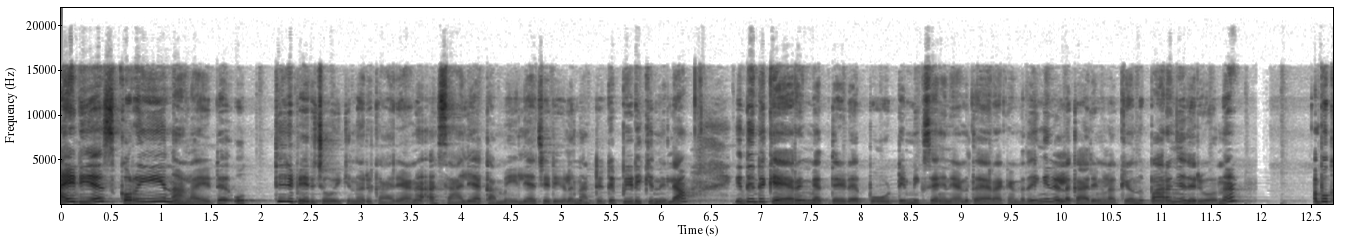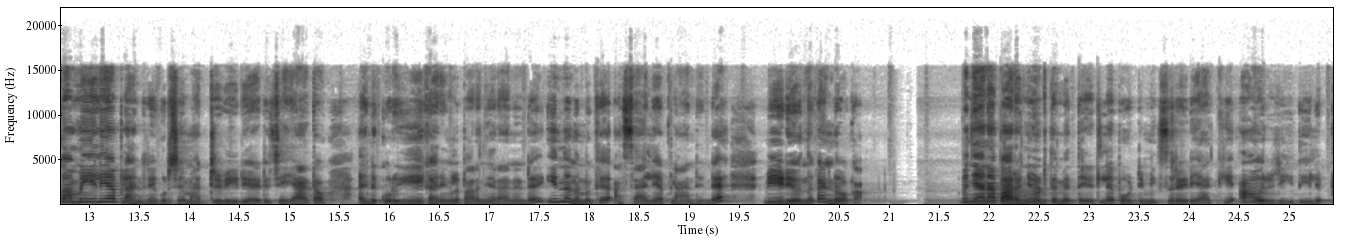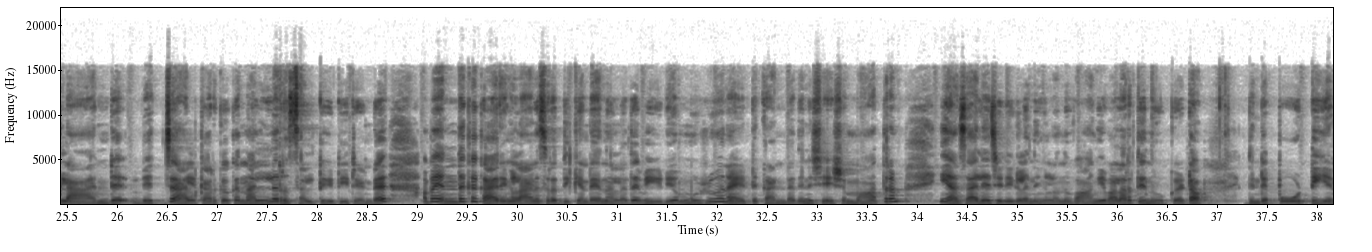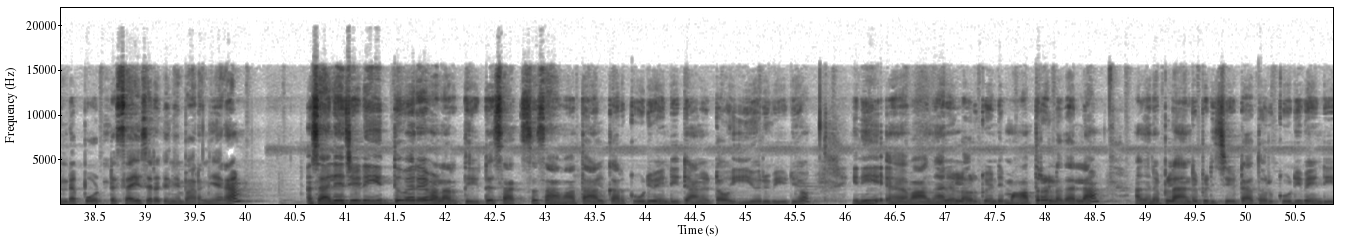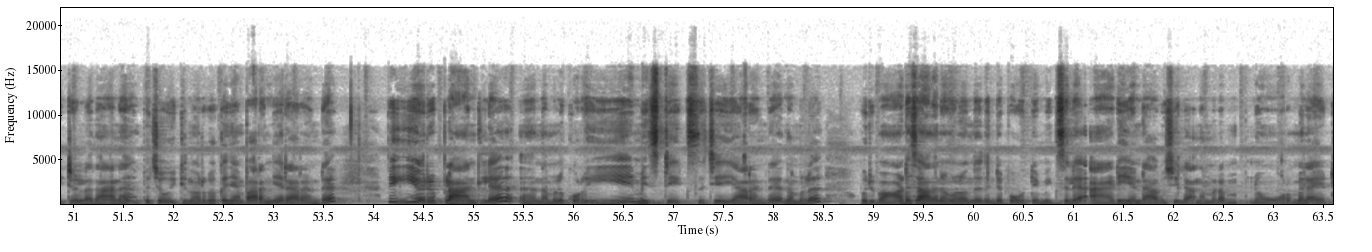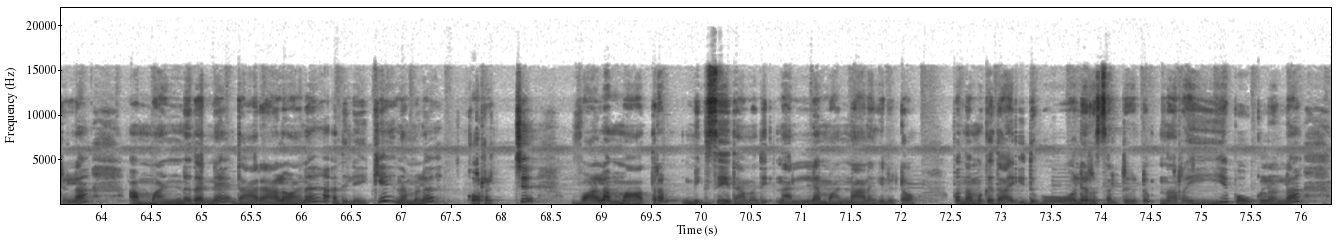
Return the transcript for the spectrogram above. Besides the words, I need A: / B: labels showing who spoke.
A: Hi dears കുറേ നാളായിട്ട് ഒത്തിരി പേര് ചോദിക്കുന്ന ഒരു കാര്യമാണ്. അസാലിയ കമേലിയ ചെടികൾ നട്ടിട്ട് പിടിക്കുന്നില്ല. ഇതിന്റെ കെയറിങ് മെത്തേഡ് പോട്ടി മിക്സ് എങ്ങനെയാണ് തയ്യാറാക്കേണ്ടത് ഇങ്ങനെയുള്ള കാര്യങ്ങളൊക്കെ ഒന്ന് പറഞ്ഞു തരുമോന്ന്. അപ്പോൾ കമേലിയ പ്ലാന്റിനെ കുറിച്ച് മറ്റൊരു വീഡിയോ ആയിട്ട് ചെയ്യാം കേട്ടോ. അതിന്റെ കുറേ കാര്യങ്ങൾ പറഞ്ഞു തരാനുണ്ട്. ഇന്ന് നമുക്ക് അസാലിയ പ്ലാന്റിന്റെ വീഡിയോ ഒന്ന് കണ്ടു നോക്കാം അപ്പോൾ ഞാൻ ആ പറഞ്ഞു കൊടുത്ത മെത്തേഡിൽ പോട്ടി മിക്സ് റെഡിയാക്കി ആ ഒരു രീതിയിൽ പ്ലാന്റ് വെച്ച ആൾക്കാർക്കൊക്കെ നല്ല റിസൾട്ട് കിട്ടിയിട്ടുണ്ട്. അപ്പോൾ എന്തൊക്കെ കാര്യങ്ങളാണ് ശ്രദ്ധിക്കേണ്ടതെന്നുള്ളത് വീഡിയോ മുഴുവനായിട്ട് കണ്ടതിന് ശേഷം മാത്രം ഈ അസാലിയ ചെടികൾ നിങ്ങളൊന്ന് വാങ്ങി വളർത്തി നോക്കുക കേട്ടോ. ഇതിന്റെ പോട്ട് ചെയ്യേണ്ട പോട്ടിന്റെ സൈസ് അടക്കം ഞാൻ പറഞ്ഞുതരാം. അസാലിയ ചെടി ഇതുവരെ വളർത്തിയിട്ട് സക്സസ് ആവാത്ത ആൾക്കാർക്ക് കൂടി വേണ്ടിയിട്ടാണ് കേട്ടോ ഈ ഒരു വീഡിയോ ഇനി വാങ്ങാനുള്ളവർക്ക് വേണ്ടി മാത്രമുള്ളതല്ല അങ്ങനെ പ്ലാന്റ് പിടിച്ച് കിട്ടാത്തവർക്ക് കൂടി വേണ്ടിയിട്ടുള്ളതാണ്. ഇപ്പോൾ ചോദിക്കുന്നവർക്കൊക്കെ ഞാൻ പറഞ്ഞു തരാറുണ്ട്. അപ്പോൾ ഈ ഒരു പ്ലാന്റിൽ നമ്മൾ കുറേ മിസ്റ്റേക്സ് ചെയ്യാറുണ്ട്. നമ്മൾ ഒരുപാട് സാധനങ്ങളൊന്നും ഇതിന്റെ പോട്ടി മിക്സിൽ ആഡ് ചെയ്യേണ്ട ആവശ്യമില്ല. നമ്മുടെ നോർമലായിട്ടുള്ള ആ മണ്ണ് തന്നെ ധാരാളമാണ്. അതിലേക്ക് നമ്മൾ കുറച്ച് വളം മാത്രം മിക്സ് ചെയ്താൽ മതി. നല്ല മണ്ണാണെങ്കിൽ കേട്ടോ അപ്പോൾ നമുക്ക് ഇതാ ഇതുപോലെ റിസൾട്ട് കിട്ടും. നിറയെ പൂക്കളുള്ള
